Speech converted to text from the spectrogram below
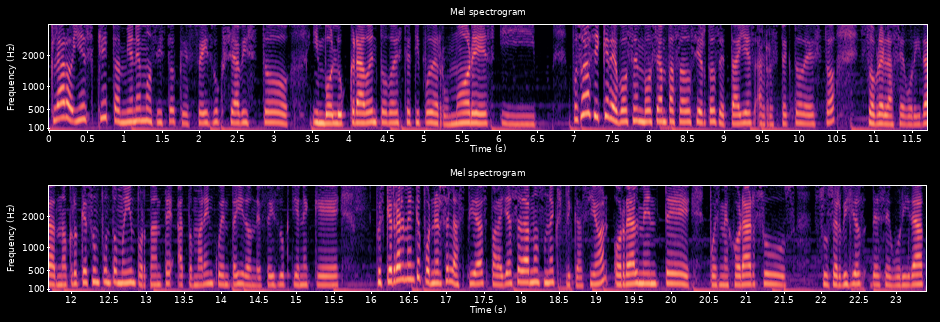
Claro, y es que también hemos visto que Facebook se ha visto involucrado en todo este tipo de rumores y pues ahora sí que de voz en voz se han pasado ciertos detalles al respecto de esto sobre la seguridad, ¿no? Creo que es un punto muy importante a tomar en cuenta y donde Facebook tiene que pues que realmente ponerse las pidas para ya sea darnos una explicación o realmente pues mejorar sus, sus servicios de seguridad.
